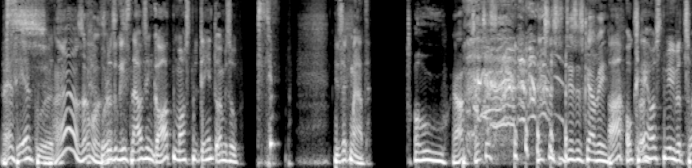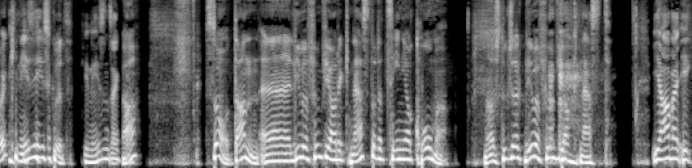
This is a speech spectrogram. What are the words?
Das- Sehr gut. Ah, sowas. Oder du gehst raus in den Garten, machst mit den Händen einmal so. Ist er gemeint? Oh, ja, sagst du es? Das ist, glaube ich, Ah, okay, So. hast du mich überzeugt. Chinese ist gut. Chinesen sagt man. Ja. So, dann, äh, lieber fünf Jahre Knast oder zehn Jahre Koma? Dann hast du gesagt, lieber fünf Jahre Knast. Ja, weil ich,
